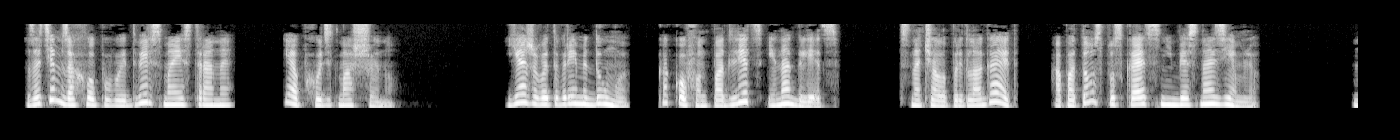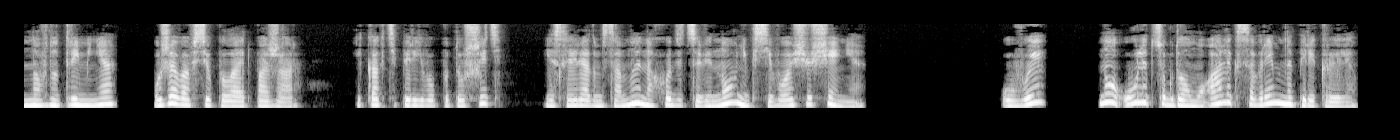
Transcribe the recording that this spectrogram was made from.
Затем захлопывает дверь с моей стороны и обходит машину. Я же в это время думаю, каков он подлец и наглец. Сначала предлагает, а потом спускает с небес на землю, но внутри меня уже вовсю пылает пожар. И как теперь его потушить, если рядом со мной находится виновник всего ощущения? Увы, но улицу к дому Алекса временно перекрыли.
